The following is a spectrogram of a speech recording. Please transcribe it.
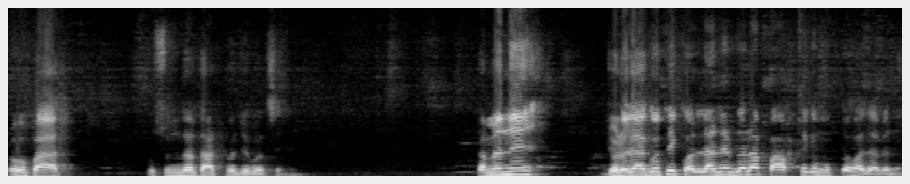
প্রভুপাত খুব সুন্দর তাৎপর্য বলছেন। তার মানে জড়জাগতিক কল্যাণের দ্বারা পাপ থেকে মুক্ত হওয়া যাবে না।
